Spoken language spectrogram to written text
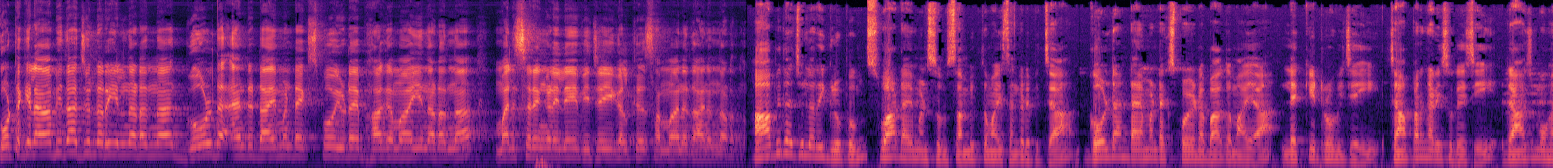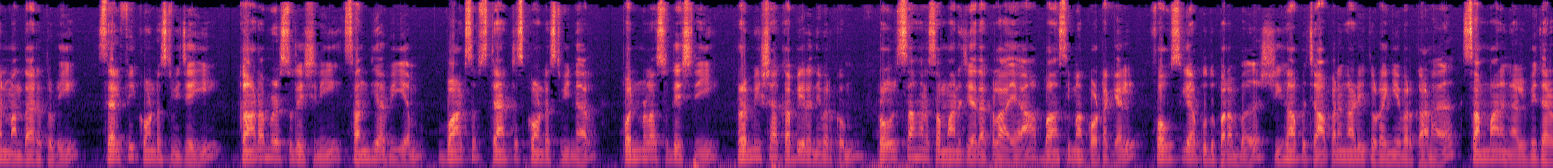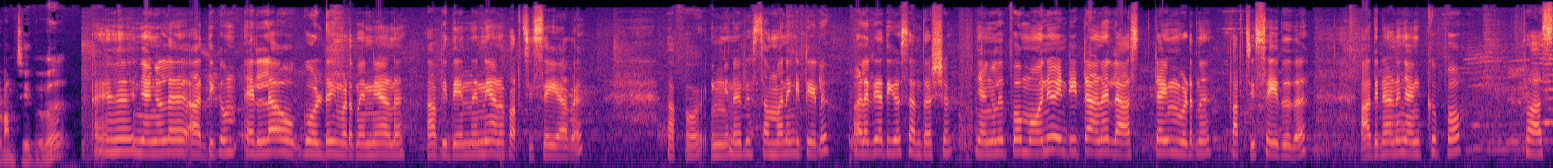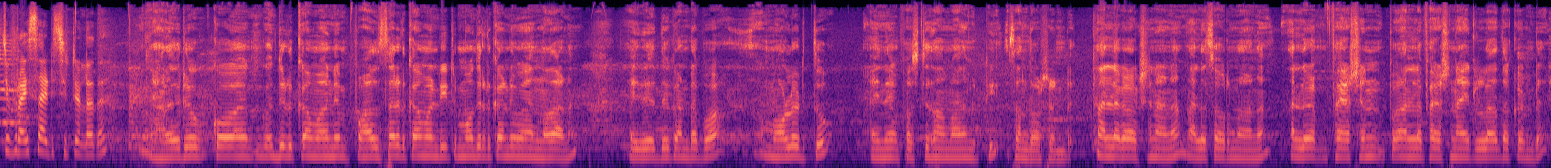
കോട്ടക്കൽ ആബിദ ജ്വല്ലറിയിൽ നടന്ന gold and diamond എക്സ്പോയുടെ ഭാഗമായി നടന്ന മത്സരങ്ങളിലെ വിജയികൾക്ക് സമ്മാനദാനം നടന്നു. ആബിദ ജ്വല്ലറി ഗ്രൂപ്പും സ്വാ ഡയമണ്ട്സും സംയുക്തമായി സംഘടിപ്പിച്ച ഗോൾഡ് ആൻഡ് ഡയമണ്ട് എക്സ്പോയുടെ ഭാഗമായ ലക്കി ഡ്രോ വിജയി ചാപ്പറങ്ങാടി സ്വദേശി രാജ്മോഹൻ മന്ദാരത്തൊടി സെൽഫി കോൺടെസ്റ്റ് വിജയി കാടമ്പുഴ സ്വദേശിനി Sandhya V M WhatsApp status contest winner Ponmala സ്വദേശിനി റമീഷ കബീർ എന്നിവർക്കും പ്രോത്സാഹന സമ്മാന ജേതാക്കളായ ബാസിമ കോട്ടക്കൽ ഫൗസിയ പുതുപ്പറമ്പ് ഷിഹാബ് ചാപ്പനങ്ങാടി തുടങ്ങിയവർക്കാണ് സമ്മാനങ്ങൾ വിതരണം ചെയ്തത്. ഞങ്ങൾ അധികം എല്ലാ ഗോൾഡും ഇവിടെ തന്നെയാണ് വിധേയം തന്നെയാണ് പർച്ചേസ് ചെയ്യാറ്. അപ്പോൾ ഇങ്ങനെ ഒരു സമ്മാനം കിട്ടിയാൽ വളരെയധികം സന്തോഷം. ഞങ്ങളിപ്പോൾ മോന് വേണ്ടിയിട്ടാണ് ലാസ്റ്റ് ടൈം ഇവിടുന്ന് പർച്ചേസ് ചെയ്തത്. അതിനാണ് ഞങ്ങൾക്കിപ്പോൾ ഫാസ്റ്റ് പ്രൈസ് അടിച്ചിട്ടുള്ളത്? ഞങ്ങളൊരു ഇതെടുക്കാൻ വേണ്ടി പാദസരം എടുക്കാൻ വേണ്ടിയിട്ട് മോതിരെടുക്കാൻ വേണ്ടി വന്നതാണ്. അതിൽ ഇത് കണ്ടപ്പോൾ മോളെടുത്തു. അതിന് ഫസ്റ്റ് സമ്മാനം കിട്ടി. സന്തോഷമുണ്ട്. നല്ല കളക്ഷനാണ് നല്ല സ്വർണമാണ്. നല്ല ഫാഷൻ നല്ല ഫാഷനായിട്ടുള്ള ഇതൊക്കെ ഉണ്ട്.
